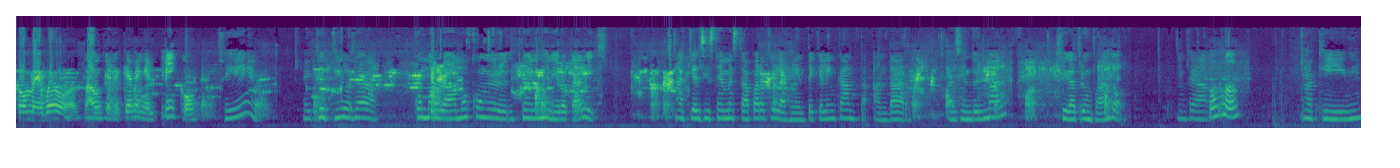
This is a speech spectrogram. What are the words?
come huevos, aunque le quemen el pico. Sí, es que tío, o sea, como hablábamos con el, con el ingeniero Calix, aquí el sistema está para que la gente que le encanta andar haciendo el mal siga triunfando. O sea, aquí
